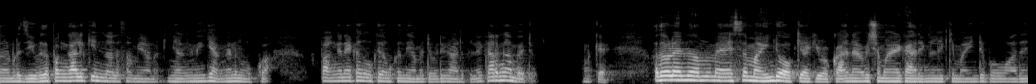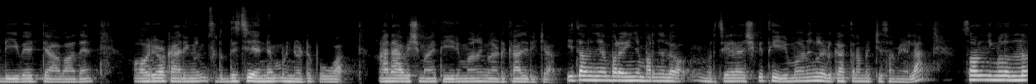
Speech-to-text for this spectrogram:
നമ്മുടെ ജീവിത പങ്കാളിക്ക് നല്ല സമയമാണ്. ഇനി അങ്ങനെയെങ്കിൽ അങ്ങനെ നോക്കുക. അപ്പോൾ അങ്ങനെയൊക്കെ നോക്കി നമുക്ക് എന്ത് ചെയ്യാൻ പറ്റും? ഒരു കാര്യത്തിലേക്ക് ഇറങ്ങാൻ പറ്റും. ഓക്കെ അതുപോലെ തന്നെ നമ്മൾ മാക്സിമം മൈൻഡ് ഓക്കെ ആക്കി വെക്കുക. അനാവശ്യമായ കാര്യങ്ങളിലേക്ക് മൈൻഡ് പോവാതെ ഡീവേറ്റ് ആവാതെ ഓരോ കാര്യങ്ങളും ശ്രദ്ധിച്ച് തന്നെ മുന്നോട്ട് പോവുക. അനാവശ്യമായ തീരുമാനങ്ങൾ എടുക്കാതിരിക്കുക. ഈ ഞാൻ പറയും ഞാൻ പറഞ്ഞല്ലോ വൃശ്ചികരാശിക്ക് തീരുമാനങ്ങൾ എടുക്കാൻ പറ്റിയ സമയമല്ല. സോ നിങ്ങളൊന്ന്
